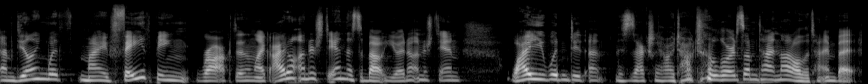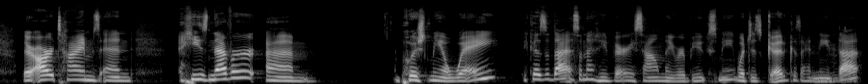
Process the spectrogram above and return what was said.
I'm dealing with my faith being rocked, and like I don't understand this about you. I don't understand why you wouldn't do that. This is actually how I talk to the Lord sometimes, not all the time, but there are times, and He's never um, pushed me away because of that. Sometimes He very soundly rebukes me, which is good because I need that.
